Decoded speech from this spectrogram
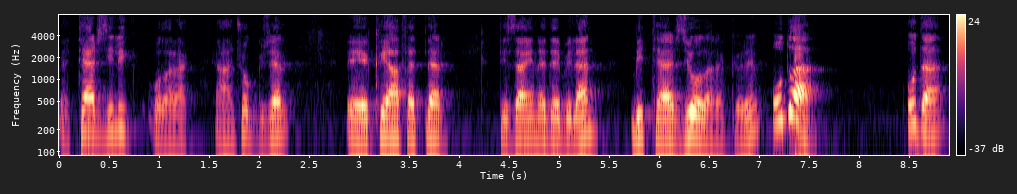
Ve terzilik olarak yani çok güzel e, kıyafetler dizayn edebilen bir terzi olarak görelim. O da o da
